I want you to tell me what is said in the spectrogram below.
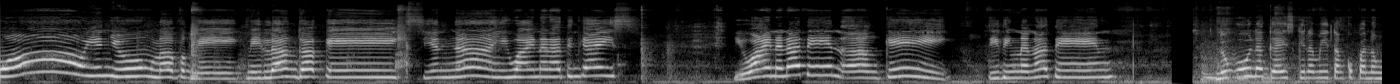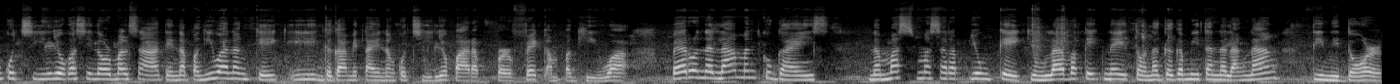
Wow! Yan yung lava cake. Nilangga Cakes. Yan na. Hiwain na natin guys. Hiwain na natin ang cake. Titingnan natin. Nung una guys, ginamitan ko pa ng kutsilyo kasi normal sa atin na paghiwa ng cake, gagamit tayo ng kutsilyo para perfect ang paghiwa. Pero nalaman ko guys, na mas masarap yung cake, yung lava cake na ito, nagagamitan na lang ng tinidor.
